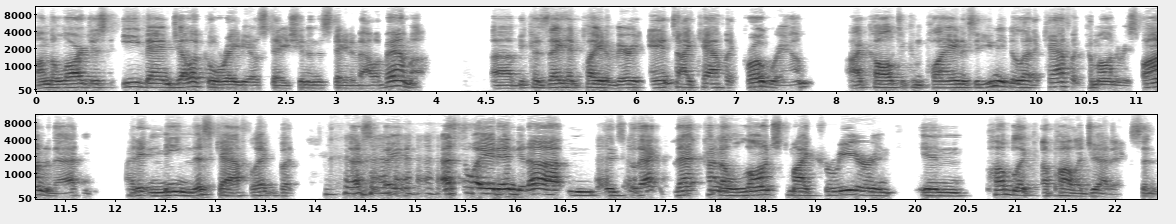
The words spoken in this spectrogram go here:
on the largest evangelical radio station in the state of Alabama uh, because they had played a very anti Catholic program. I called to complain and said, You need to let a Catholic come on to respond to that. And I didn't mean this Catholic, but that's the way that's the way it ended up and, and so that that kind of launched my career in in public apologetics and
